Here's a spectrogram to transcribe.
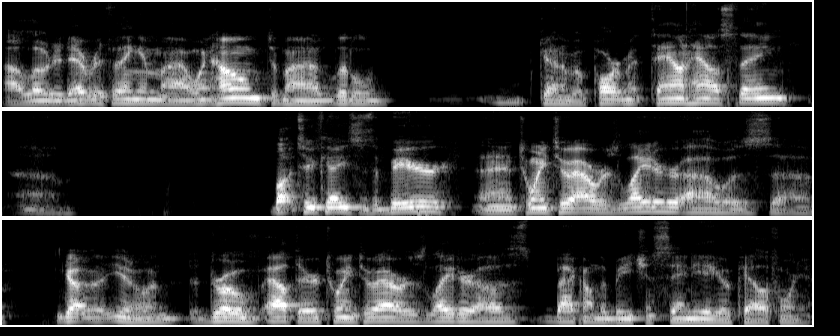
I loaded everything in my. I went home to my little kind of apartment townhouse thing. Um, bought two cases of beer, and 22 hours later, I was uh, got you know and drove out there. 22 hours later, I was back on the beach in San Diego, California.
